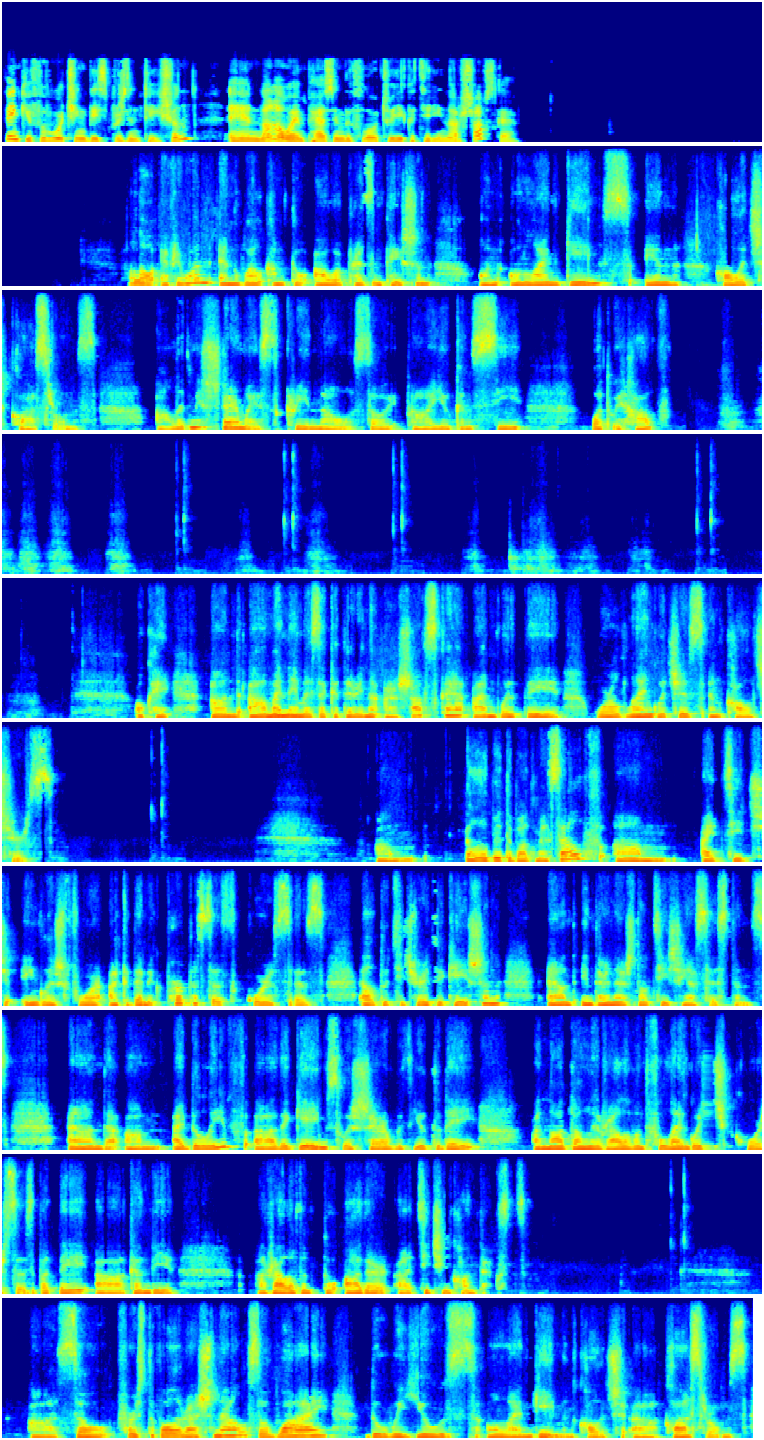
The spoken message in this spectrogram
Thank you for watching this presentation. And now I'm passing the floor to Ekaterina Arshavskaya. Hello, everyone, and welcome to our presentation on online games in college classrooms. Uh, let me share my screen now so uh, you can see what we have. Okay, and uh, my name is Ekaterina Arshavskaya. I'm with the World Languages and Cultures. Um, a little bit about myself. Um, I teach English for academic purposes, courses, L2 teacher education, and international teaching assistance. And um, I believe uh, the games we share with you today are not only relevant for language courses, but they uh, can be uh, relevant to other uh, teaching contexts. Uh, so first of all, rationale. So why do we use online game in college uh, classrooms?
